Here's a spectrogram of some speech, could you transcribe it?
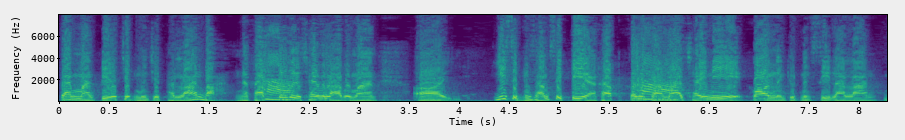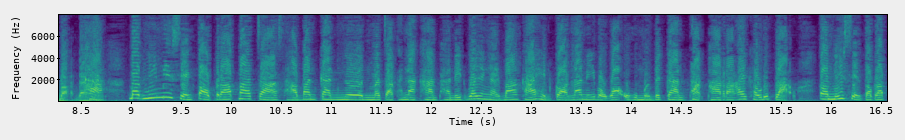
ได้ประมาณปีละ 77,000 ล้านบาทนะครับค่ะซึ่งก็จะใช้เวลาประมาณอ่า20-30 ปีอะครับก็จะค่ะ สามารถใช้หนี้ก้อน 1.14 ล้านล้านบาทได้ ค่ะ แบบนี้มีเสียงตอบรับมาจากสถาบันการเงินมาจากธนาคารพาณิชย์ว่ายังไงบ้างคะ เห็นก่อนหน้านี้บอกว่าโอ้โหเหมือนเป็นการผลักภาระให้เขาหรือเปล่า ตอนนี้เสียงตอบรับ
